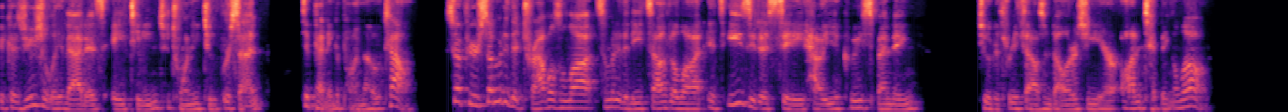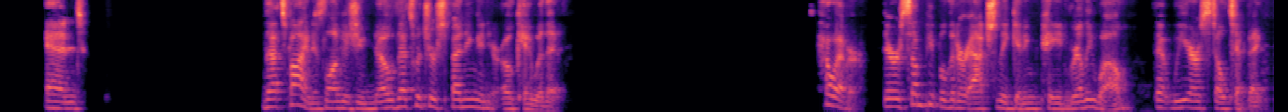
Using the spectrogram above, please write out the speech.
because usually that is 18 to 22%, depending upon the hotel. So if you're somebody that travels a lot, somebody that eats out a lot, it's easy to see how you could be spending two to three thousand dollars a year on tipping alone. And that's fine as long as you know that's what you're spending and you're okay with it. However, there are some people that are actually getting paid really well that we are still tipping.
